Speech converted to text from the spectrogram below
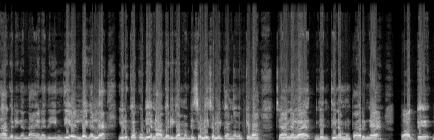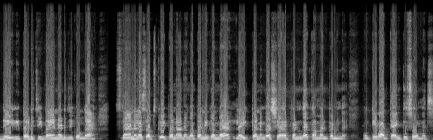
நாகரிகம் தான் எனது இந்திய எல்லைகளில் இருக்கக்கூடிய நாகரிகம் அப்படின்னு சொல்லி சொல்லியிருக்காங்க. ஓகேவா சேனலை தினமும் பாருங்கள் பார்த்து டெய்லி படித்து பயனடைஞ்சிக்கோங்க. சேனலை சப்ஸ்கிரைப் பண்ணாதவங்க பண்ணிக்கோங்க. லைக் பண்ணுங்கள் ஷேர் பண்ணுங்கள் கமெண்ட் பண்ணுங்கள் ஓகேவா தேங்க்யூ ஸோ மச்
